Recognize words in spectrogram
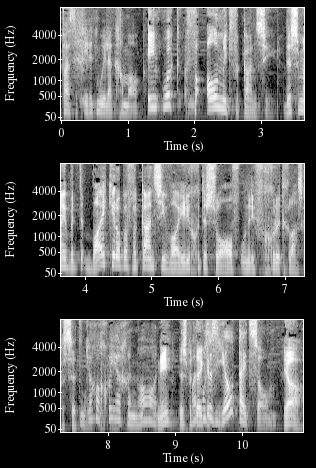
was dit het dit moeilik gemaak. En ook veral met vakansie. Dis vir my baie keer op 'n vakansie waar hierdie goeie so half onder die vergrootglas gesit word. Ja, goeie genade. Nee, dis Want beteken- ons is heeltyd saam. Ja.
